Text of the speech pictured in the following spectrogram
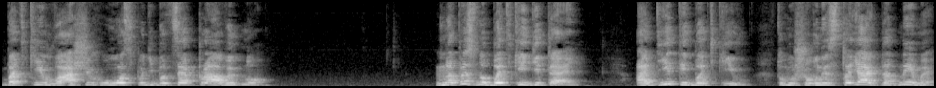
батьків ваших у Господі, бо це праведно. Не написано батьки дітей, а діти батьків, тому що вони стоять над ними,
